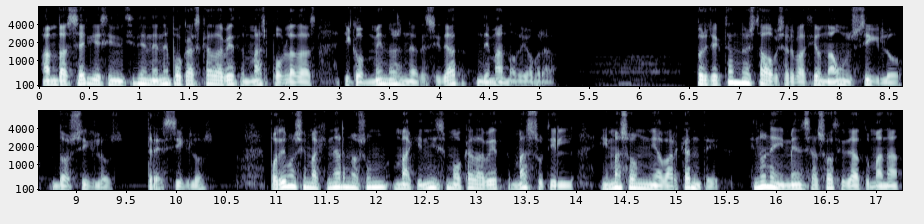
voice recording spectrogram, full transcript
Ambas series inciden en épocas cada vez más pobladas y con menos necesidad de mano de obra. Proyectando esta observación a un siglo, dos siglos, tres siglos, podemos imaginarnos un maquinismo cada vez más sutil y más omniabarcante en una inmensa sociedad humana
